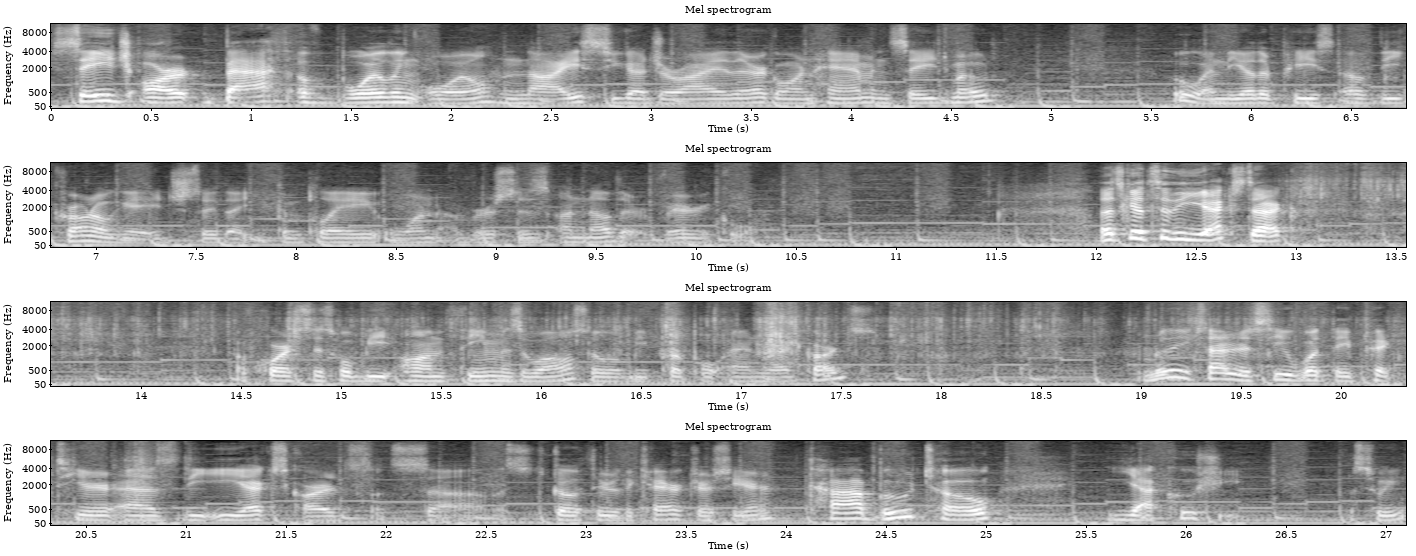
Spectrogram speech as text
Sage Art, Bath of Boiling Oil. Nice. You got Jiraiya there going ham in Sage mode. Ooh, and the other piece of the chrono gauge so that you can play one versus another. Very cool. Let's get to the X deck. Of course, this will be on theme as well, so it will be purple and red cards. I'm really excited to see what they picked here as the EX cards. Let's uh, let's go through the characters here. Kabuto Yakushi. Sweet.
